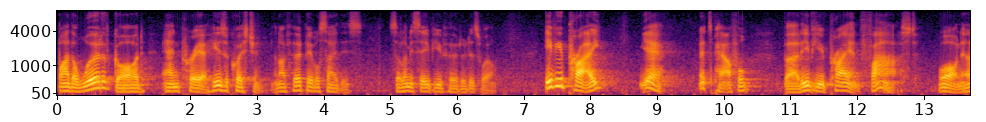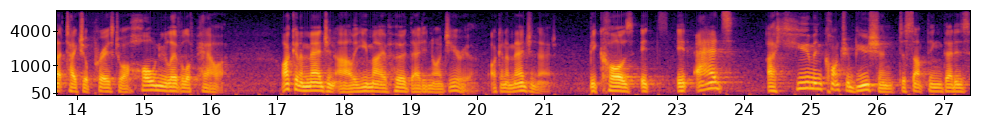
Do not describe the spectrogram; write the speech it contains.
by the word of God and prayer. Here's a question, and I've heard people say this, so let me see if you've heard it as well. If you pray, yeah, it's powerful, but if you pray and fast, well, now that takes your prayers to a whole new level of power. I can imagine, Ali, you may have heard that in Nigeria. I can imagine that because it, it adds a human contribution to something that is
